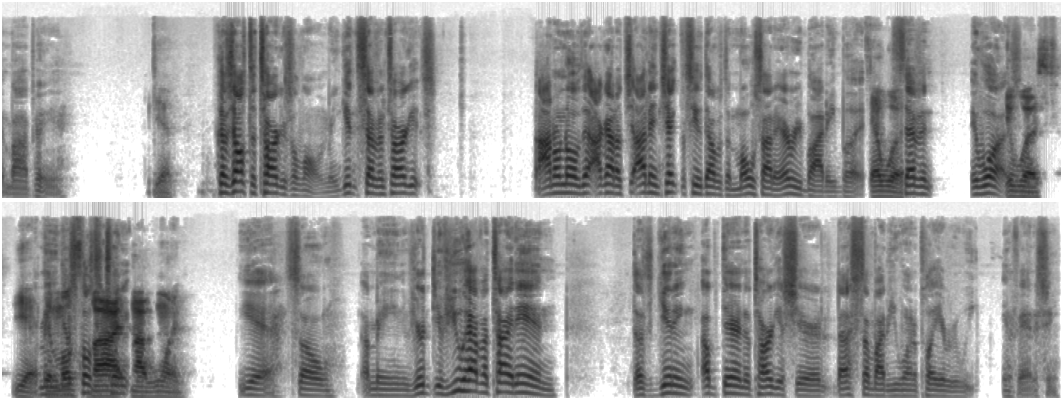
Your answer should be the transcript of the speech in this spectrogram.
in my opinion, Yeah, because off the targets alone. I mean, getting seven targets. I don't know if that. I got. I didn't check to see if that was the most out of everybody, but that was seven. It was. it was. Yeah, I mean, the most close to by 20 by one. Yeah. So I mean, if you're if you have a tight end that's getting up there in the target share, that's somebody you want to play every week in fantasy.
